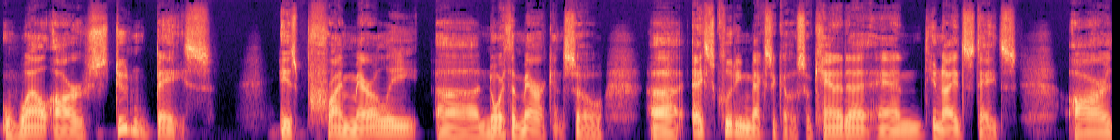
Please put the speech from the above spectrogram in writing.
while our student base is primarily uh, North American, so uh, excluding Mexico, so Canada and the United States are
